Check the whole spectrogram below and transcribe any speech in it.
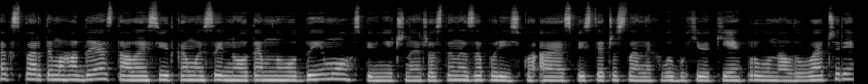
Експерти МАГАДЕ стали свідками сильного темного диму з північної частини Запорізької АЕС після численних вибухів, які пролунали ввечері.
